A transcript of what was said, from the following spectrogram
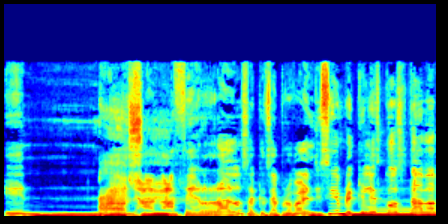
en, Ah, en- sí. aferrados a que se aprobara en diciembre. ¿Qué les No, costaba?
